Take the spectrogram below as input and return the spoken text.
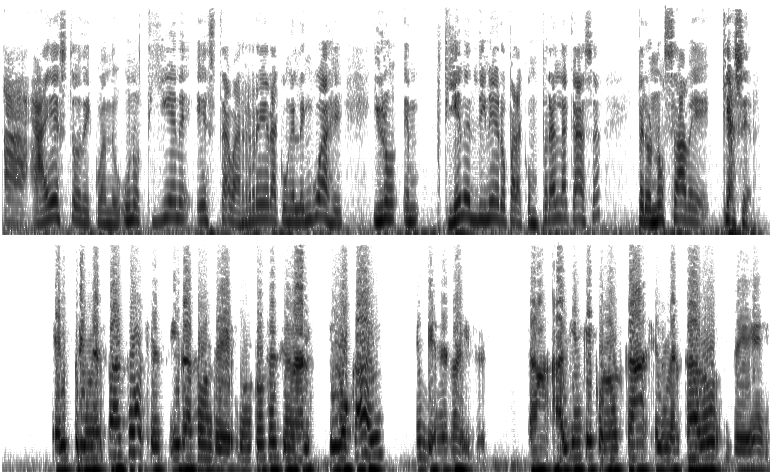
a, esto de cuando uno tiene esta barrera con el lenguaje y uno em, tiene el dinero para comprar la casa, pero no sabe qué hacer? El primer paso es ir a donde un profesional local en bienes raíces, alguien que conozca el mercado de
